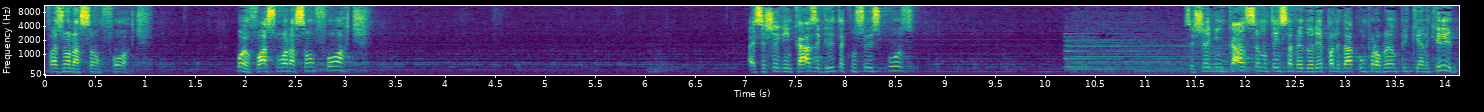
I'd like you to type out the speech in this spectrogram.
Faz uma oração forte. Bom, eu faço uma oração forte. Aí você chega em casa e grita com seu esposo. Você chega em casa, você não tem sabedoria para lidar com um problema pequeno. Querido,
